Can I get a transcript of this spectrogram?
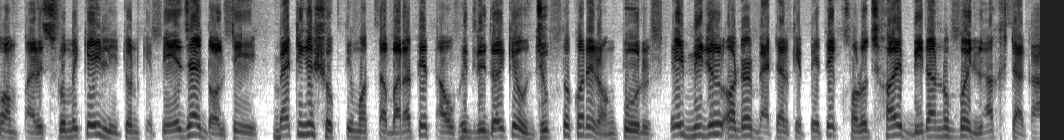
কম পারিশ্রমিকেই লিটনকে পেয়ে যায় দলটি। ব্যাটিং এর শক্তিমত্তা বাড়াতে তাওহিদ হৃদয়কেও যুক্ত করে রংপুর। এই মিডল অর্ডার ব্যাটারকে পেতে খরচ হয় বিরানব্বই লাখ টাকা।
